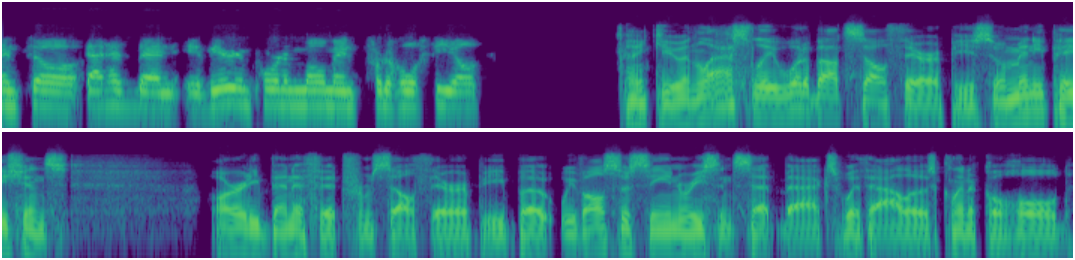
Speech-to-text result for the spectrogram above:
And so that has been a very important moment for the whole field. Thank you. And lastly, what about cell therapy? So many patients already benefit from cell therapy, but we've also seen recent setbacks with allo's clinical hold.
